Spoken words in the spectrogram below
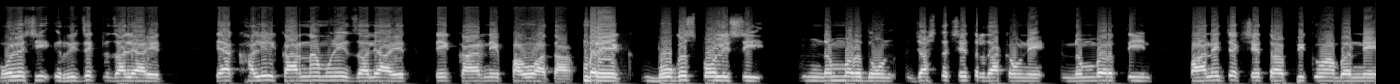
पॉलिसी रिजेक्ट झाल्या आहेत. त्या खालील कारणामुळे झाल्या आहेत. ते कारणे पाहू आता. नंबर एक बोगस पॉलिसी नंबर दोन जास्त क्षेत्र दाखवणे. नंबर तीन पाण्याच्या क्षेत्रात पिकवा भरणे.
